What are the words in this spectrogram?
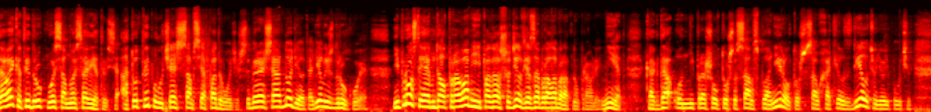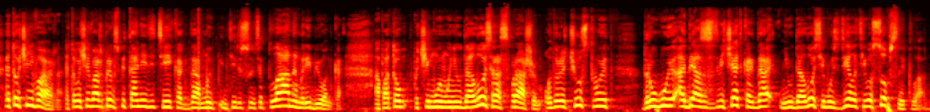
давай-ка ты, друг мой, со мной советуйся. А то ты, получаешь, сам себя подводишь. Собираешься одно делать, а делаешь другое. Не просто я ему дал права, мне не понравилось, что делать, я забрал обратно управление. Нет. Когда он не прошел то, что сам спланировал, то, что сам хотел сделать, у него не получилось. Это очень важно. Это очень важно при воспитании детей, когда мы интересуемся планом ребенка, а потом, почему ему не удалось, расспрашиваем, он уже чувствует другую обязанность отвечать, когда не удалось ему сделать его собственный план.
